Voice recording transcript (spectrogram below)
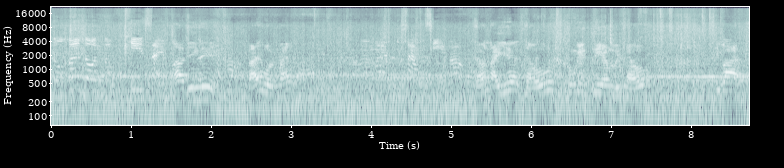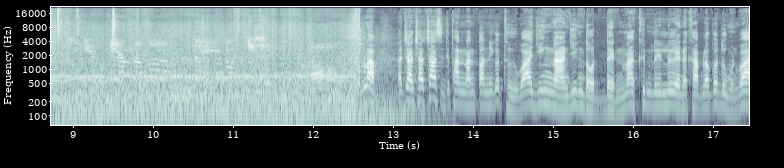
หนูก็โดนนกขี้ใส่หมอ้าวดจริงดิหลายหนไหมประมาณสามสี่รอบแถวไหนเยอะแถวโรงเรียนเตรียมหรือแถวที่บ้าน โรงเรียนเตรียมแล้วก็เลยโดนที่อื่น อ๋อ สำหรับอาจารย์ชาติชาติสิทธิพันธ์นั้นตอนนี้ก็ถือว่ายิ่งนานยิ่งโดดเด่นมากขึ้นเรื่อยๆนะครับแล้วก็ดูเหมือนว่า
